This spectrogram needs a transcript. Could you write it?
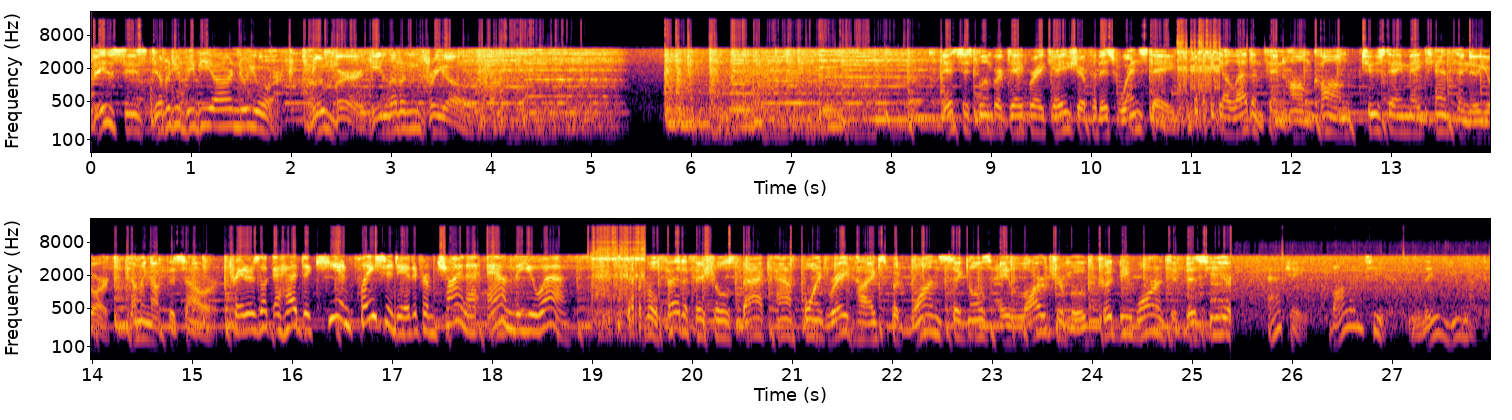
This is WBBR New York, Bloomberg 1130. This is Bloomberg Daybreak Asia for this Wednesday, May 11th in Hong Kong, Tuesday, May 10th in New York. Coming up this hour. Traders look ahead to key inflation data from China and the U.S. Several Fed officials back half-point rate hikes, but one signals a larger move could be warranted this year. Advocate, volunteer, live united.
